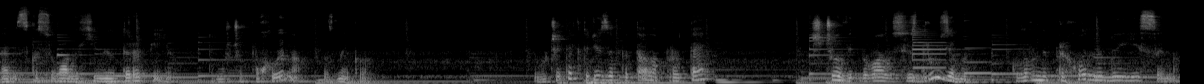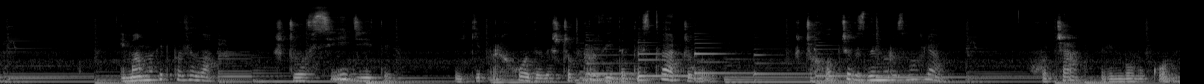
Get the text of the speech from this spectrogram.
навіть скасували хіміотерапію, тому що пухлина зникла. І учитель тоді запитала про те, що відбувалося з друзями, коли вони приходили до її сина. І мама відповіла, що всі діти, які приходили, щоб провідати, стверджували, що хлопчик з ними розмовляв, хоча він був у комі.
